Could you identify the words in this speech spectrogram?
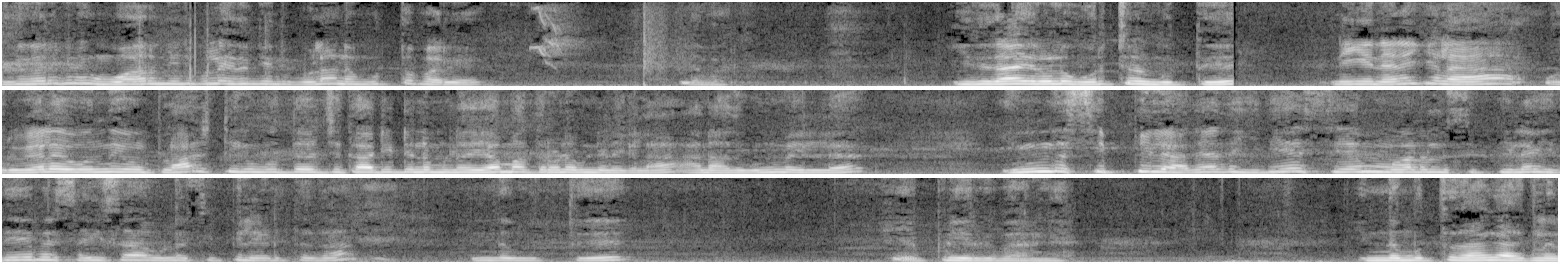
இது வரைக்கும் எனக்கு மோதிரம் செஞ்சு போடல எதுவும் செஞ்சு போடல. ஆனால் முத்த பாருங்க. இந்த பாரு இதுதான் இதில் உள்ள ஒரிஜினல் முத்து. நீங்கள் நினைக்கலாம் ஒரு வேலை வந்து இவன் பிளாஸ்டிக் முத்தை வச்சு காட்டிட்டு நம்மளை ஏமாத்துறோன்னு அப்படின்னு நினைக்கலாம். ஆனால் அது உண்மை இல்லை. இந்த சிப்பியில் அதாவது இதே சேம் மாடல் சிப்பியில் இதே மாதிரி சைஸாக உள்ள சிப்பியில் எடுத்து தான் இந்த முத்து. எப்படி இருக்குது பாருங்கள் இந்த முத்து தாங்க அதுக்குள்ள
